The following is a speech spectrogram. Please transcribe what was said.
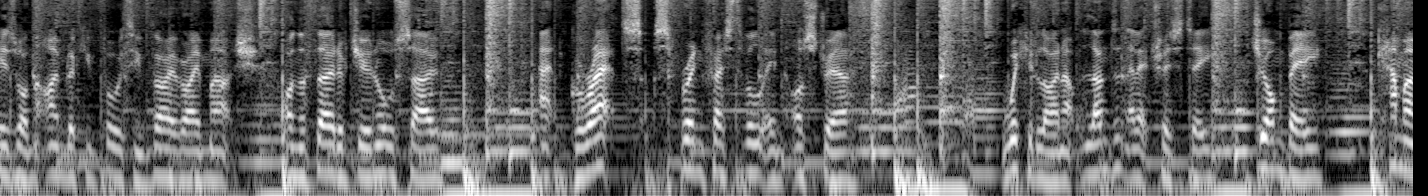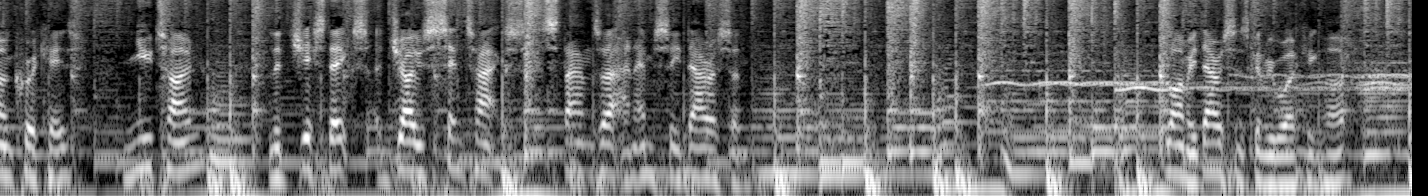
Here's one that I'm looking forward to very, very much. On the 3rd of June, also at Graz Spring Festival in Austria. Wicked lineup London Elektricity, John B, Camo and Krooked, Nu:Tone, Logistics, Joe's Syntax, Stanza, and MC Darrison. Blimey, Darrison's going to be working hard.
